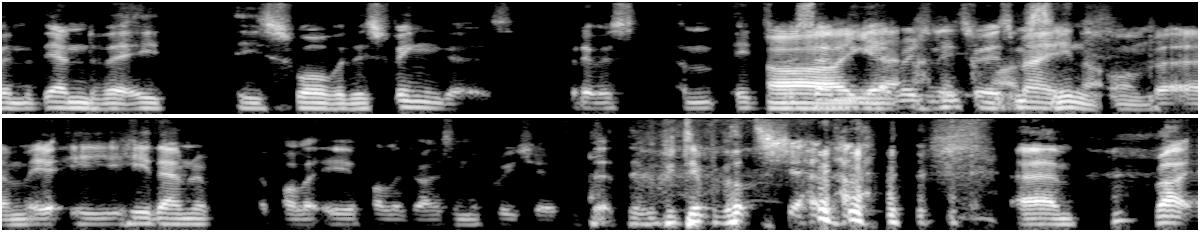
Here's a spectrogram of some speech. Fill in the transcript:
and at the end of it, he he swore with his fingers, but it was um, it was Oh, sending yeah. it originally to his mate. seen that one. but um, he- he he then he apologized and appreciated that it would be difficult to share that. um, right,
